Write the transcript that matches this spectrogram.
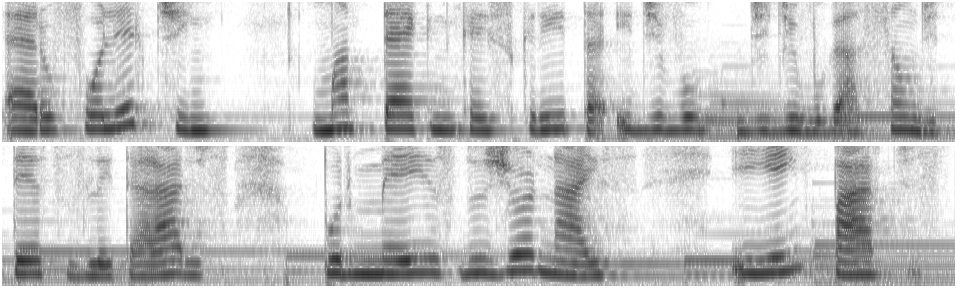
era o folhetim, uma técnica escrita e de divulgação de textos literários por meios dos jornais e em partes.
